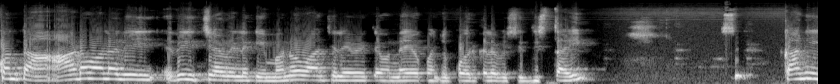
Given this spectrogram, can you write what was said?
కొంత ఆడవాళ్ళ రీ- రీత్యా వీళ్ళకి మనోవాంఛలు ఏవైతే ఉన్నాయో కొంచెం కోరికలు అవి సిద్ధిస్తాయి. కానీ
